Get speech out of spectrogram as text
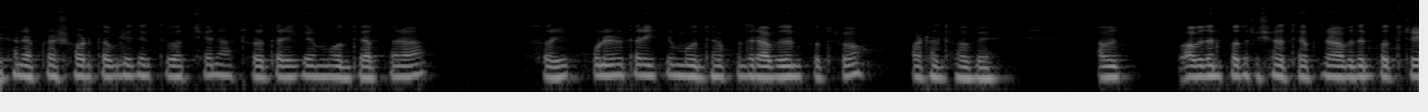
এখানে আপনারা শর্তাবলী দেখতে পাচ্ছেন আঠারো তারিখের মধ্যে আপনারা সরি পনেরো তারিখের মধ্যে আপনাদের আবেদনপত্র পাঠাতে হবে। আবেদনপত্রের সাথে আপনারা আবেদনপত্রে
